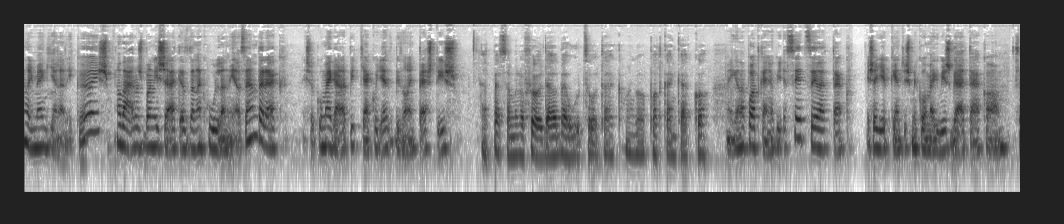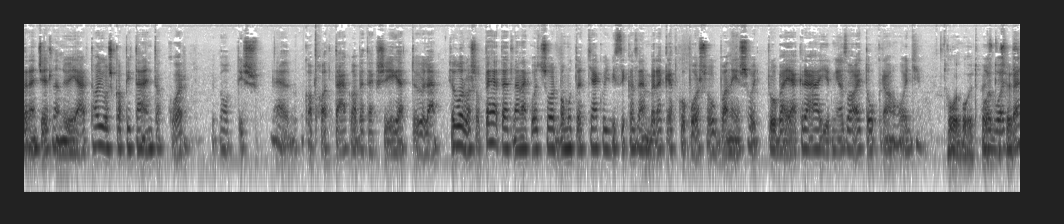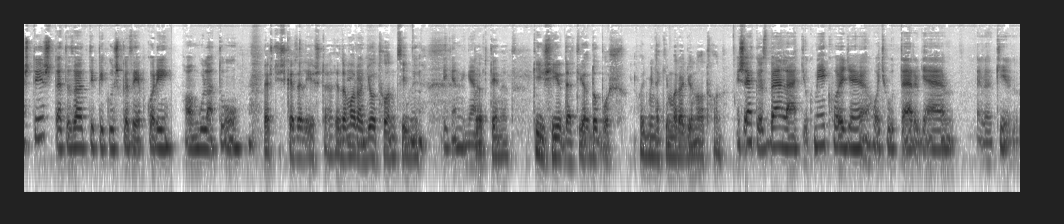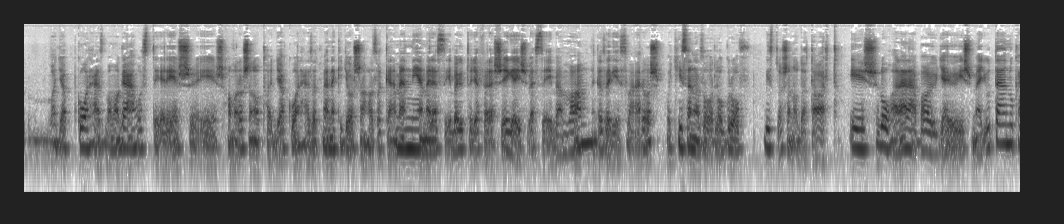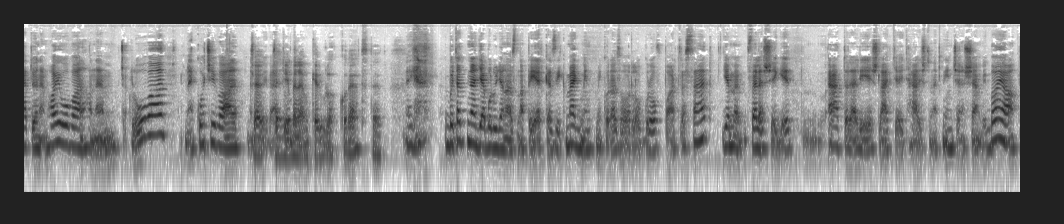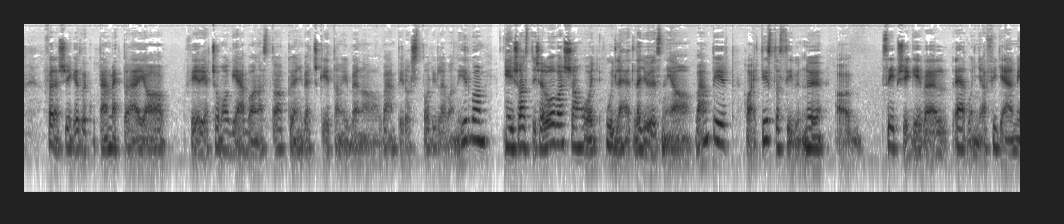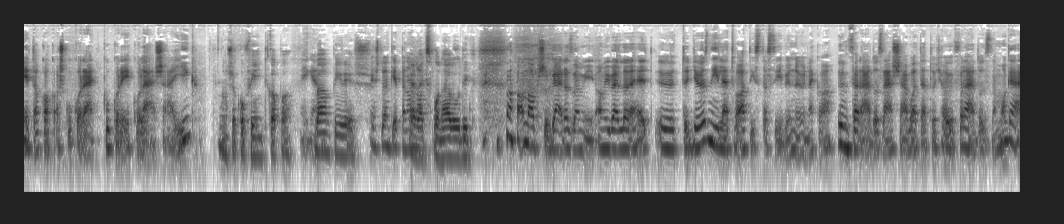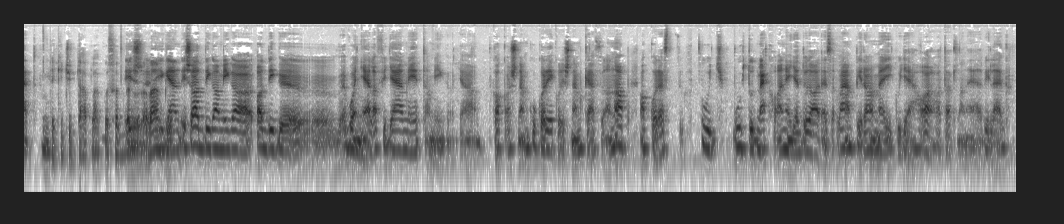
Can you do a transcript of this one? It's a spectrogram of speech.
Ezután, hogy megjelenik ő is, a városban is elkezdenek hullani az emberek, és akkor megállapítják, hogy ez bizony Pest is. Hát persze, mert a földdel behurcolták, meg a patkánykákkal. Igen, a patkányok ugye szétszélettek, és egyébként is, mikor megvizsgálták a szerencsétlenül járt hajós kapitányt, akkor ott is elkaphatták a betegséget tőle. És az orvosok tehetetlenek, ott sorba mutatják, hogy viszik az embereket koporsókban, és hogy próbálják ráírni az ajtókra, hogy Hol volt Pest Hol volt Pest is, tehát ez a tipikus középkori hangulatú... Pestis kezelés, tehát ez a Maradj igen. otthon című igen, igen. történet. Ki is hirdeti a dobos, hogy mindenki maradjon otthon. És ekközben látjuk még, hogy, hogy Hutter ugye ki, vagy a kórházba magához tér, és, és hamarosan ott hagyja a kórházat, mert neki gyorsan haza kell mennie, mert eszébe jut, hogy a felesége is veszélyben van, meg az egész város, hogy hiszen az orlok gróf biztosan oda tart. És lóhalálába ugye ő is megy utánuk, hát ő nem hajóval, hanem csak lóval, meg kocsival. Cserébe nem kerül akkor át, tehát... Igen. Tehát nagyjából ugyanaznap érkezik meg, mint mikor az orlok gróf partra szállt. Ugye feleségét átöleli, és látja, hogy hál' Istennek nincsen semmi baja. A feleség ezek után megtalálja a férje csomagjában azt a könyvecskét, amiben a vámpiros sztori le van írva, és azt is elolvassa, hogy úgy lehet legyőzni a vámpírt, ha egy tiszta szívű nő a szépségével elvonja a figyelmét a kakas kukorékolásáig. És akkor fényt kap a Igen. vámpír, és, És tulajdonképpen a nap, elexponálódik. a napsugár az, ami, amivel le lehet őt győzni, illetve a tiszta szívű nőnek a önfeláldozásával. Tehát, hogyha ő feláldozza magát, Egy kicsit táplálkozhat és, belőle a vámpír. igen, és addig, amíg a, addig vonja el a figyelmét, amíg ugye a kakas nem kukorékol, és nem kell fel a nap, akkor ezt úgy, úgy tud meghalni egyedül ez a vámpira, amelyik ugye halhatatlan elvileg.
